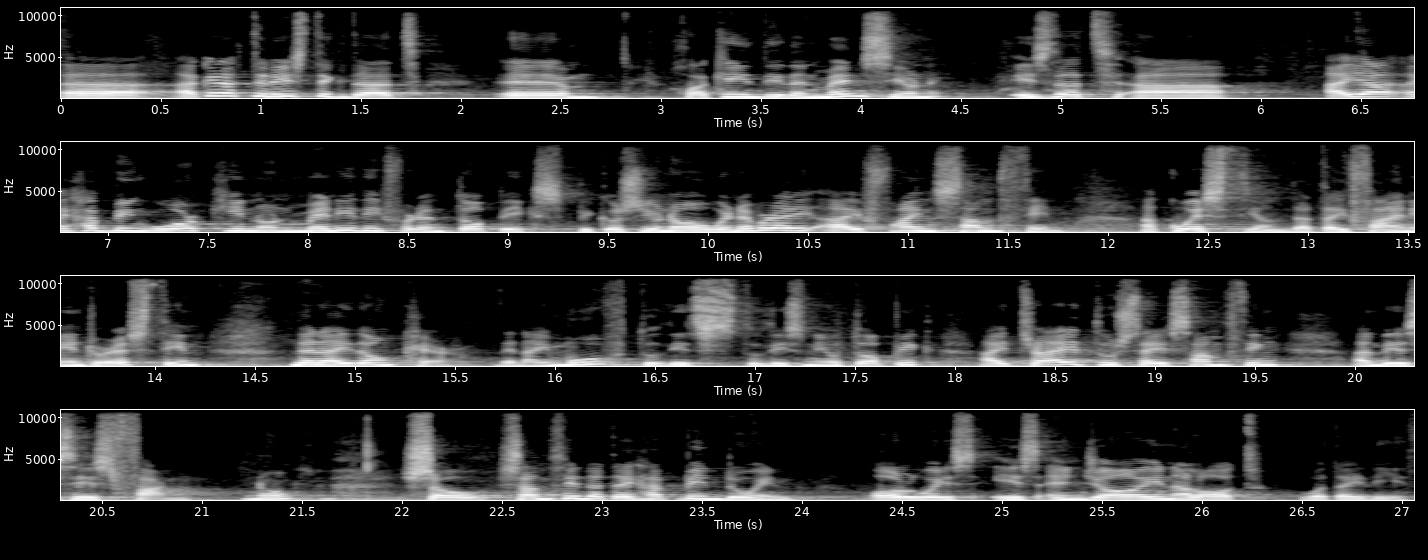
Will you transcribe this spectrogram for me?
Uh, a characteristic that um, Joaquin didn't mention is that uh, I, I, have been working on many different topics because, you know, whenever I, I, find something, a question that I find interesting, then I don't care. Then I move to this, to this new topic. I try to say something, and this is fun, no? So something that I have been doing always is enjoying a lot what I did.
